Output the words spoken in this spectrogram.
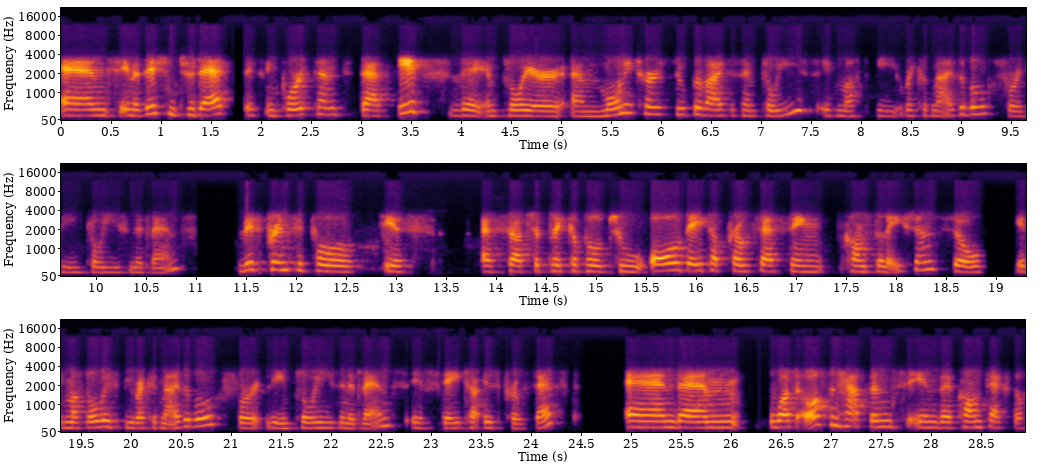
And in addition to that, it's important that if the employer um, monitors, supervises employees, it must be recognizable for the employees in advance. This principle is as such applicable to all data processing constellations. So it must always be recognizable for the employees in advance if data is processed. And um, what often happens in the context of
